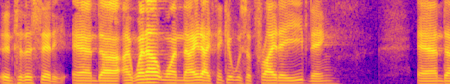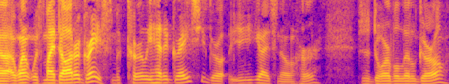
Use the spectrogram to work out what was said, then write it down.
into the city. And uh, I went out one night, I think it was a Friday evening, and uh, I went with my daughter Grace, curly headed Grace. You, girl, you guys know her. She's an adorable little girl.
